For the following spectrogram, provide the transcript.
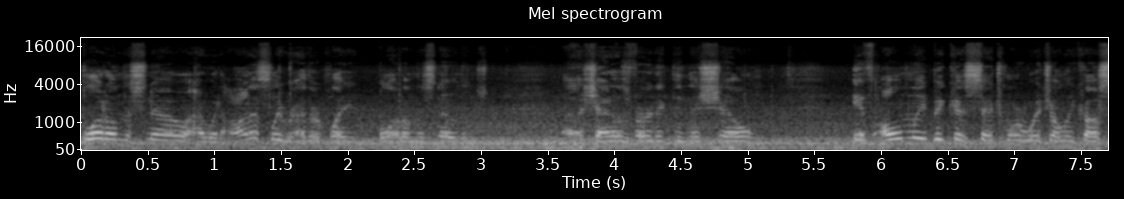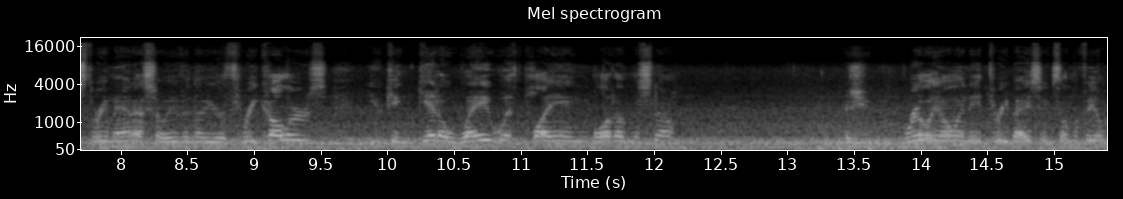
Blood on the Snow. I would honestly rather play Blood on the Snow than uh, Shadow's Verdict in this shell. If only because Sedgemoor Witch only costs three mana, so even though you're three colors, you can get away with playing Blood on the Snow. Because you really only need three basics on the field.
